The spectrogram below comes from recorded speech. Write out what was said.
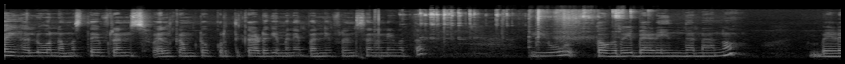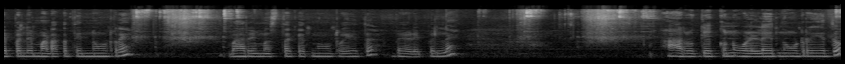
ಹಾಯ್, ಹಲೋ, ನಮಸ್ತೆ ಫ್ರೆಂಡ್ಸ್ ವೆಲ್ಕಮ್ ಟು ಕೃತಿಕ ಅಡುಗೆ ಮನೆ ಬನ್ನಿ ಫ್ರೆಂಡ್ಸ್ ನಾನು ಇವತ್ತು ಇವು ತೊಗರಿ ಬೇಳೆಯಿಂದ ನಾನು ಬೇಳೆ ಪಲ್ಯ ಮಾಡಕತ್ತೀನಿ ನೋಡ್ರಿ. ಭಾರಿ ಮಸ್ತ್ ಆಕೈತೆ ನೋಡ್ರಿ ಇದು ಬೇಳೆ ಪಲ್ಯ. ಆರೋಗ್ಯಕ್ಕೂ ಒಳ್ಳೇದು ನೋಡ್ರಿ ಇದು.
